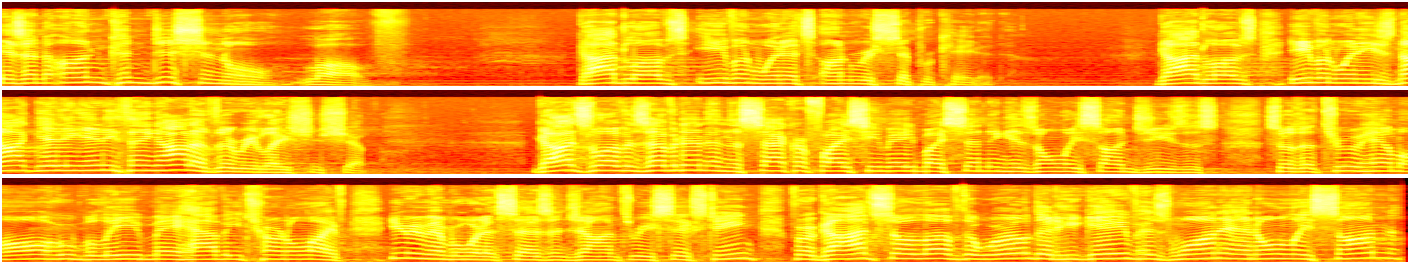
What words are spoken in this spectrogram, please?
is an unconditional love. God loves even when it's unreciprocated. God loves even when he's not getting anything out of the relationship. God's love is evident in the sacrifice he made by sending his only son Jesus so that through him all who believe may have eternal life. You remember what it says in John 3:16, "For God so loved the world that he gave his one and only son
